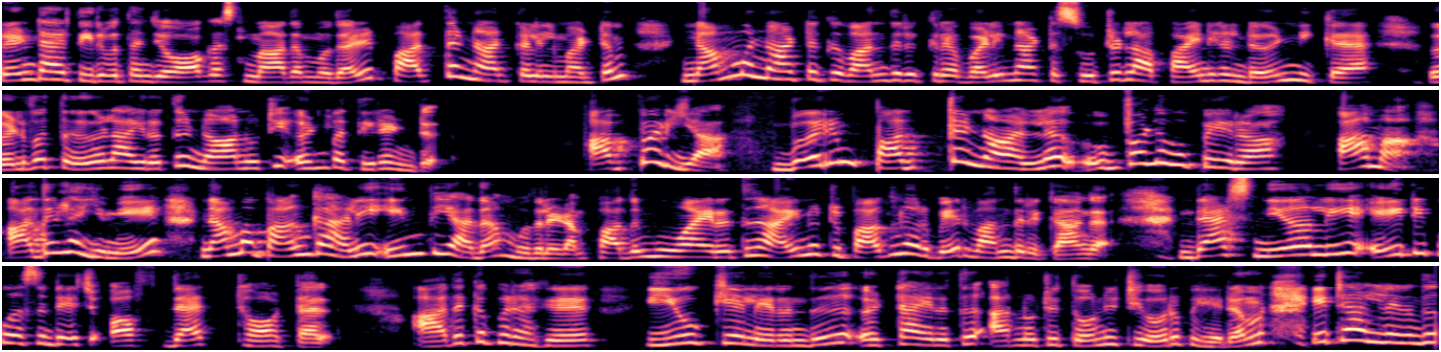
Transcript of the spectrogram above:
ரெண்டாயிரத்தி இருபத்தஞ்சு ஆகஸ்ட் மாதம் முதல் பத்து நாட்களில் மட்டும் நம்ம நாட்டுக்கு வந்திருக்கிற வெளிநாட்டு சுற்றுலா பயணிகளின் எண்ணிக்கை எழுபத்தி ஏழாயிரத்து நானூற்றி எண்பத்தி ரெண்டு. அப்படியா? வெறும் பத்து நாள்ல இவ்வளவு பேரா? ஆமா அதுலயுமே நம்ம பங்காளி இந்தியா தான் முதலிடம். பதிமூவாயிரத்து ஐநூற்று பதினோரு பேர் வந்திருக்காங்க. That's nearly eighty percentage of that total அதுக்கு பிறகு யூகேலிருந்து எட்டாயிரத்து அறுநூற்றி தொண்ணூற்றி ஒரு பேரும் இட்டாலியில இருந்து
